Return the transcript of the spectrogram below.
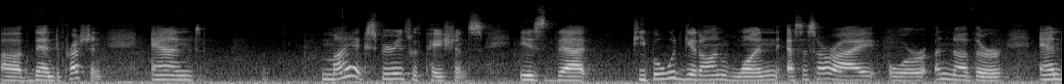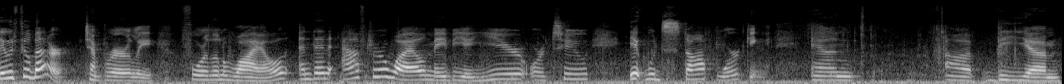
uh, than depression. And my experience with patients is that people would get on one SSRI or another and they would feel better temporarily for a little while. And then after a while, maybe a year or two, it would stop working. And uh, the, um,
